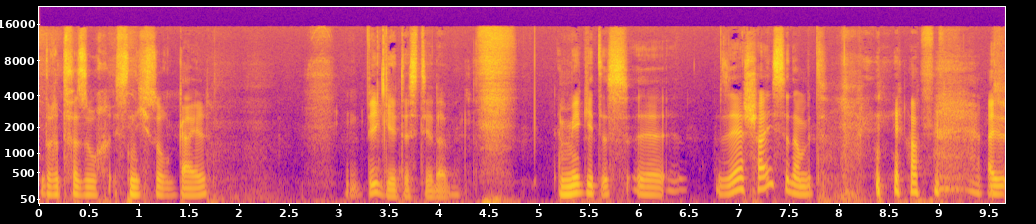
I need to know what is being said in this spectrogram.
Drittversuch, ist nicht so geil. Wie geht es dir damit? Mir geht es äh, sehr scheiße damit. ja. Also,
